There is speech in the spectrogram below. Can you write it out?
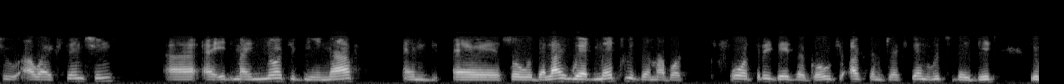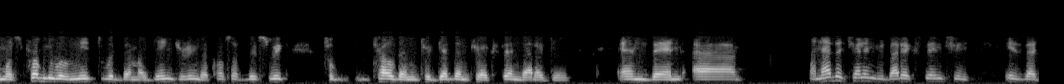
to our extensions, uh, it might not be enough. And uh, so the last, we had met with them about four or three days ago to ask them to extend, which they did. We most probably will meet with them again during the course of this week to tell them to get them to extend that again. And then uh, another challenge with that extension is that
